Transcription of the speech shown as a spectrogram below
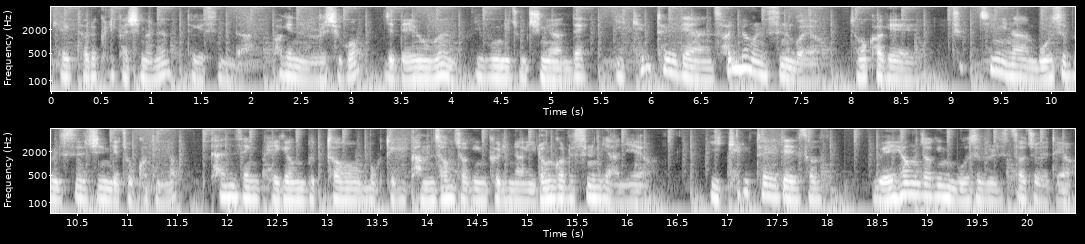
캐릭터를 클릭하시면 되겠습니다. 확인을 누르시고 이제 내용은 이 부분이 좀 중요한데 이 캐릭터에 대한 설명을 쓰는 거예요. 정확하게 특징이나 모습을 쓰시는 게 좋거든요. 탄생 배경부터 뭐 되게 감성적인 글이나 이런 거를 쓰는 게 아니에요. 이 캐릭터에 대해서 외형적인 모습을 써줘야 돼요.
